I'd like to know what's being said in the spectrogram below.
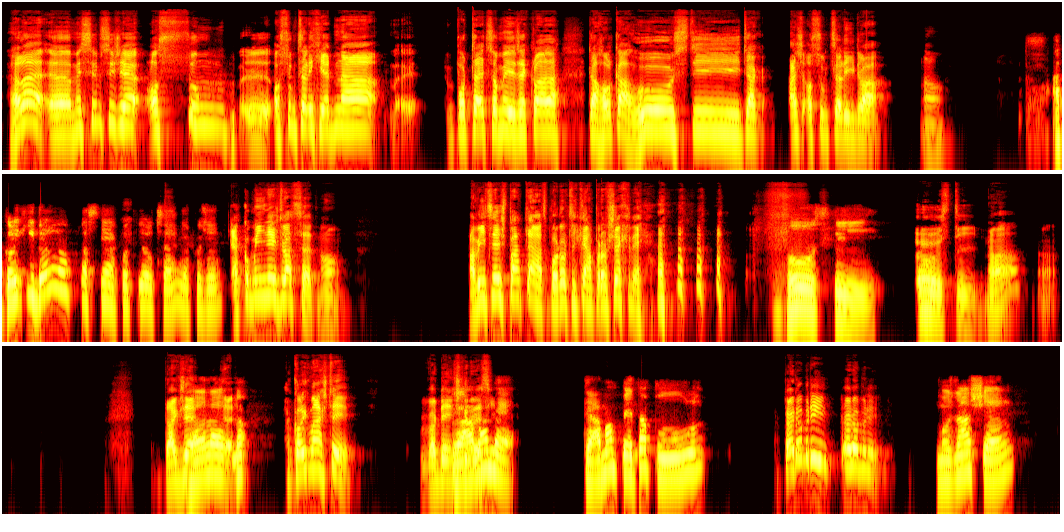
Hele, uh, myslím si, že 8, 8,1 po té, co mi řekla ta holka hustý, tak až 8,2. No. A kolik jí bylo vlastně jako ty holce? Jakože? Jako méně než 20, no. A víc než 15, podotýkám pro všechny. hustý. Hustý, no. no. Takže, Hele, no, a kolik máš ty? Já, mám, já mám pět a půl. To je dobrý, to je dobrý. Možná šest.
